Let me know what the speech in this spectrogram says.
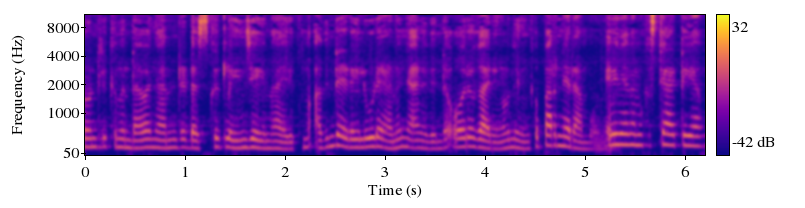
കണ്ടുകൊണ്ടിരിക്കുന്നുണ്ടാവുക ഞാൻ എന്റെ ഡെസ്ക് ക്ലീൻ ചെയ്യുന്നതായിരിക്കും. അതിന്റെ ഇടയിലൂടെയാണ് ഞാൻ ഇതിന്റെ ഓരോ കാര്യങ്ങളും നിങ്ങൾക്ക് പറഞ്ഞുതരാൻ പോകുന്നത്. ഇനി നമുക്ക് സ്റ്റാർട്ട് ചെയ്യാം.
